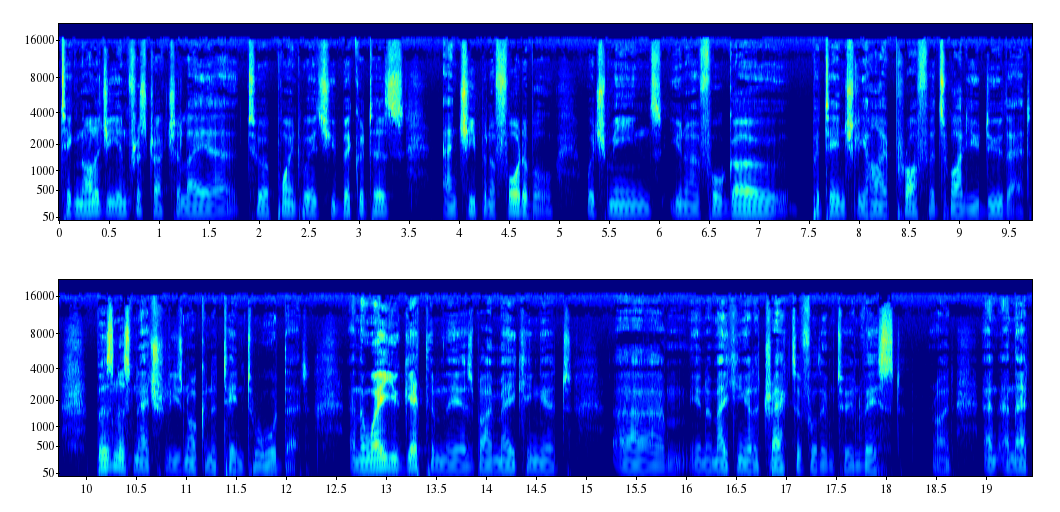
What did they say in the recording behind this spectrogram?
technology infrastructure layer to a point where it's ubiquitous and cheap and affordable, which means, you know, forego potentially high profits while you do that. Business naturally is not going to tend toward that. And the way you get them there is by making it, um, you know, making it attractive for them to invest. Right, and and that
